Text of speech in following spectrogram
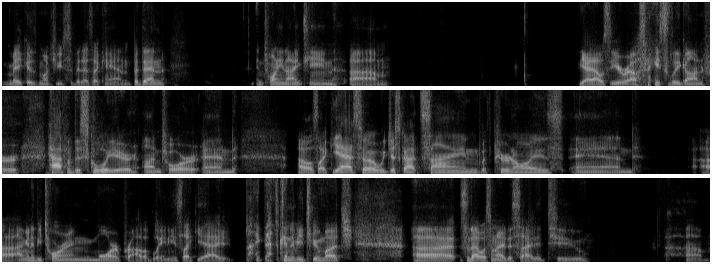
make as much use of it as I can. But then in 2019, um, yeah, that was the year where I was basically gone for half of the school year on tour. And I was like, yeah, so we just got signed with Pure Noise and uh, I'm going to be touring more probably. And he's like, yeah, like that's going to be too much. Uh, so that was when I decided to um,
